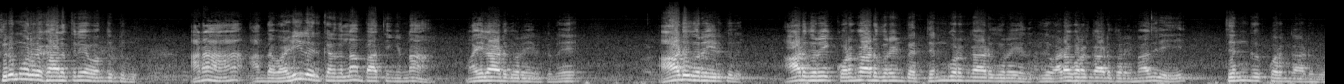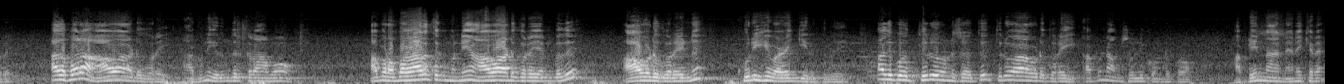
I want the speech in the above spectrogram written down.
திருமூலர் காலத்திலே வந்துட்டுது. ஆனால் அந்த வழியில் இருக்கிறதெல்லாம் பார்த்தீங்கன்னா மயிலாடுதுறை இருக்குது. ஆடுதுறை இருக்குது. ஆடுதுறை குரங்காடுதுறைன்னு பேர். தென் குரங்காடுதுறை அது. இது வட குரங்காடுதுறை மாதிரி தென்கு குரங்காடுதுறை அதை போல் ஆவாடுதுறை அப்படின்னு இருந்திருக்கலாமோ? அப்போ ரொம்ப காலத்துக்கு முன்னே ஆவாடுதுறை என்பது ஆவடுதுறைன்னு குறுகி வழங்கி இருக்குது அதுக்கு ஒரு திரு ஒன்று சேர்த்து திருவாவடுதுறை அப்படின்னு நாம் சொல்லி கொண்டிருக்கிறோம். அப்படின்னு நான் நினைக்கிறேன்.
